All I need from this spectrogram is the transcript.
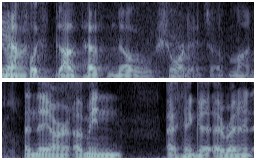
netflix does has no shortage of money and they aren't. I mean, I think I I read in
